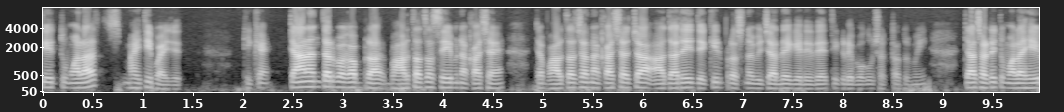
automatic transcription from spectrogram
ते तुम्हाला माहिती पाहिजेत. ठीक आहे? त्यानंतर बघा भारताचा सेम नकाशा आहे. त्या भारताच्या नकाशाच्या आधारे देखील प्रश्न विचारले गेलेले आहेत. तिकडे बघू शकता तुम्ही. त्यासाठी तुम्हाला हे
